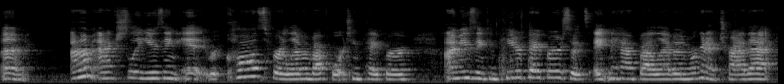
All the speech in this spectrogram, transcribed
Um, I'm actually using, it calls for 11 by 14 paper. I'm using computer paper, so it's 8.5 by 11. We're going to try that.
